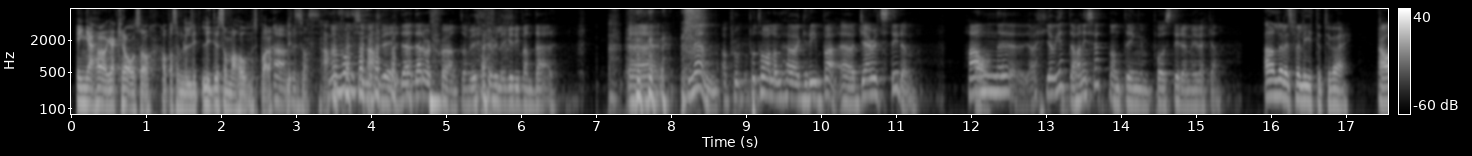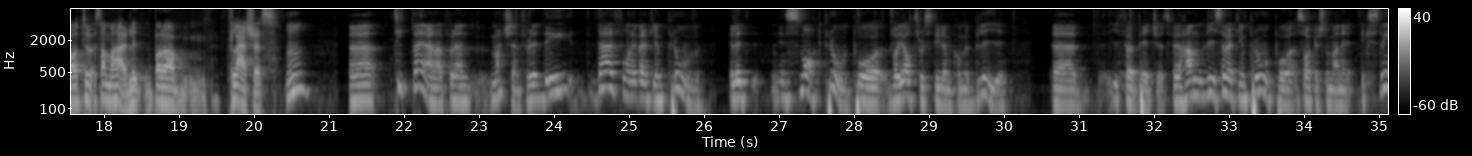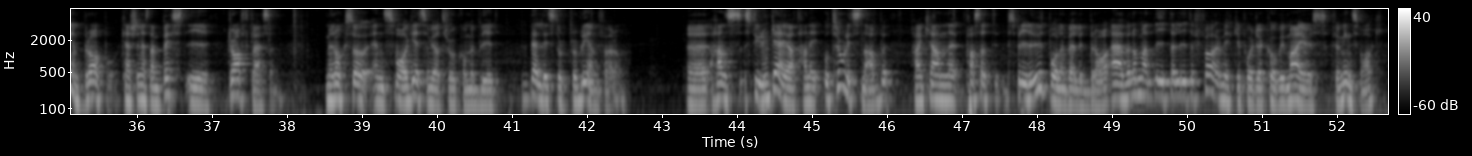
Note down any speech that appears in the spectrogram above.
Inga höga krav så. Hoppas det blir lite, lite som Mahomes bara. Ja, lite så. Ja. Men Holmes och McVay, det, det hade varit skönt om vi, vi lägger ribban där. Eh, men, på, på tal om hög ribba, uh, Jarrett Stidham. Han, eh, jag vet inte, har ni sett någonting på Stidham i veckan? Alldeles för lite tyvärr. Ja, ty- samma här. Bara mm, flashes. Mm. Eh, titta gärna på den matchen, för det, det, där får ni verkligen prov, eller en smakprov på vad jag tror Stidham kommer bli eh, i- för Patriots. För han visar verkligen prov på saker som han är extremt bra på, kanske nästan bäst i draftklassen. Men också en svaghet som jag tror kommer bli ett väldigt stort problem för dem. Eh, hans styrka är ju att han är otroligt snabb. Han kan passa att sprida ut bollen väldigt bra, även om man litar lite för mycket på Jacoby Myers för min smak.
